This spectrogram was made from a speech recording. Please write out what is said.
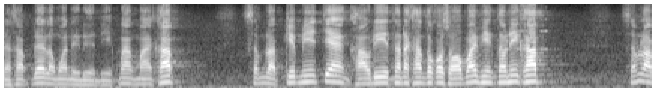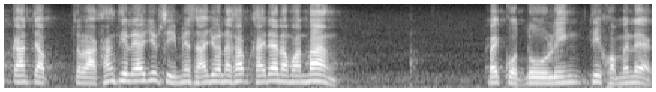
นะครับและรางวัลอื่นๆอีกมากมายครับสำหรับคลิปนี้แจ้งข่าวดีธนาคารทกสไว้เพียงเท่านี้ครับสำหรับการจับสลากครั้งที่แล้ว 24 เมษายนนะครับ ใครได้รางวัลบ้าง ไปกดดูลิงก์ที่คอมเมนต์แรก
